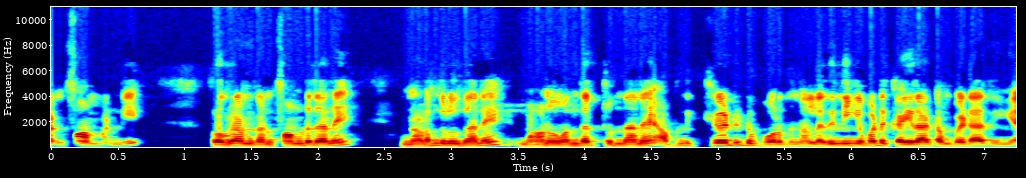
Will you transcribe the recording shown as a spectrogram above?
கன்ஃபார்ம் பண்ணி ப்ரோக்ராம் கன்ஃபார்ம்டு தானே நடந்துடும் தானே நானும் வந்துட்டும் தானே அப்படின்னு கேட்டுட்டு போகிறது நல்லது. நீங்கள் பாட்டு கைராட்டம் போயிடாதீங்க.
